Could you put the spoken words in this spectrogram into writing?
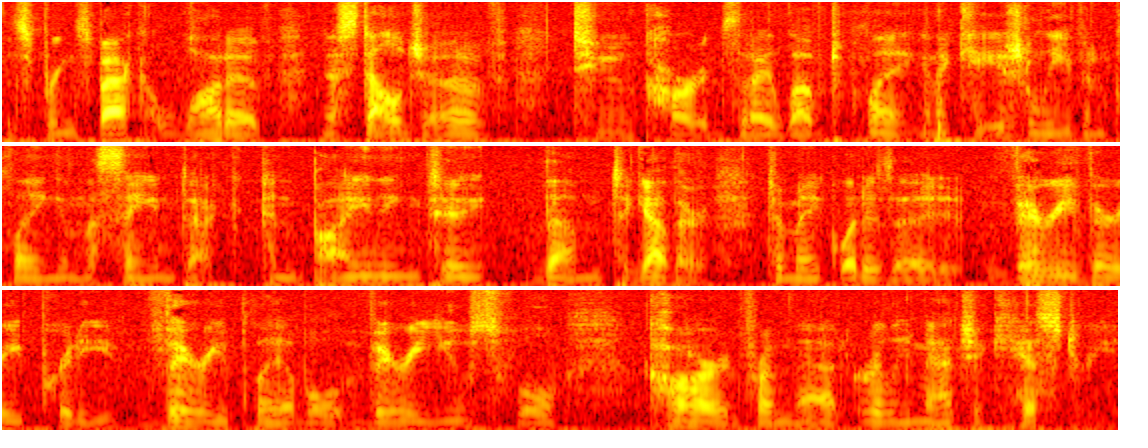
This brings back a lot of nostalgia of two cards that I loved playing, and occasionally even playing in the same deck, combining to them together to make what is a very, very pretty, very playable, very useful card from that early Magic history.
